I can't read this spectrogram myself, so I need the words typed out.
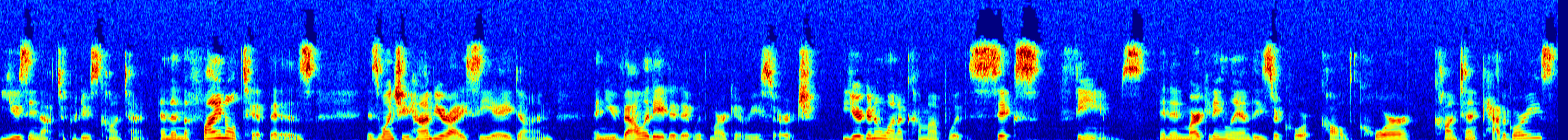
using that to produce content. And then the final tip is is once you have your ICA done and you validated it with market research, you're going to want to come up with six themes. And in marketing land, these are core, called core content categories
